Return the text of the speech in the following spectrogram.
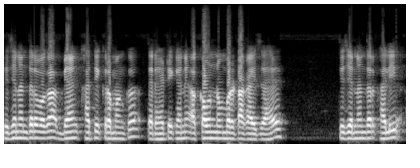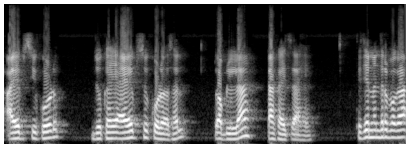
त्याच्यानंतर बघा बँक खाते क्रमांक तर ह्या ठिकाणी अकाउंट नंबर टाकायचा आहे. त्याच्यानंतर खाली आय एफ सी कोड जो काही आय एफ सी कोड असेल तो आपल्याला टाकायचा आहे. त्याच्यानंतर बघा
